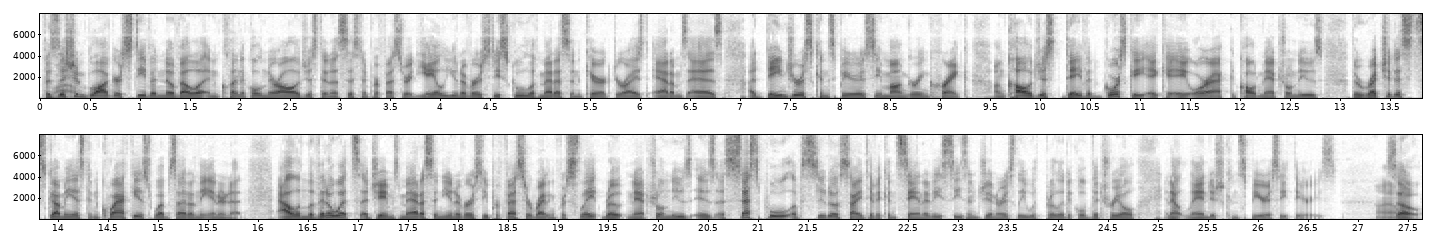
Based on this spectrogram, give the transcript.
Physician blogger Steven Novella and clinical neurologist and assistant professor at Yale University School of Medicine characterized Adams as a dangerous conspiracy-mongering crank. Oncologist David Gorski, aka Orac, called Natural News the wretchedest, scummiest, and quackiest website on the internet. Alan Levinowitz, a James Madison University professor writing for Slate, wrote Natural News is a cesspool of pseudoscientific insanity seasoned generously with political vitriol and outlandish conspiracy theories. So,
